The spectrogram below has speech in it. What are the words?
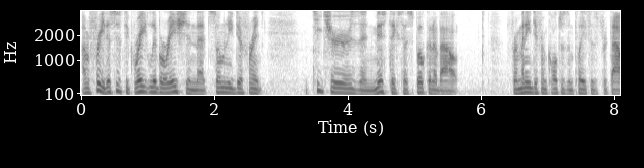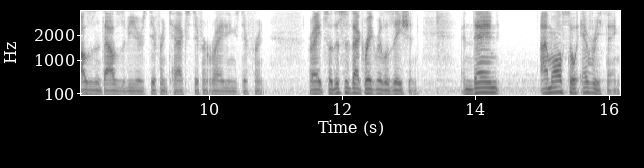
I'm free. This is the great liberation that so many different teachers and mystics have spoken about from many different cultures and places for thousands and thousands of years, different texts, different writings, different, right? So this is that great realization. And then I'm also everything.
